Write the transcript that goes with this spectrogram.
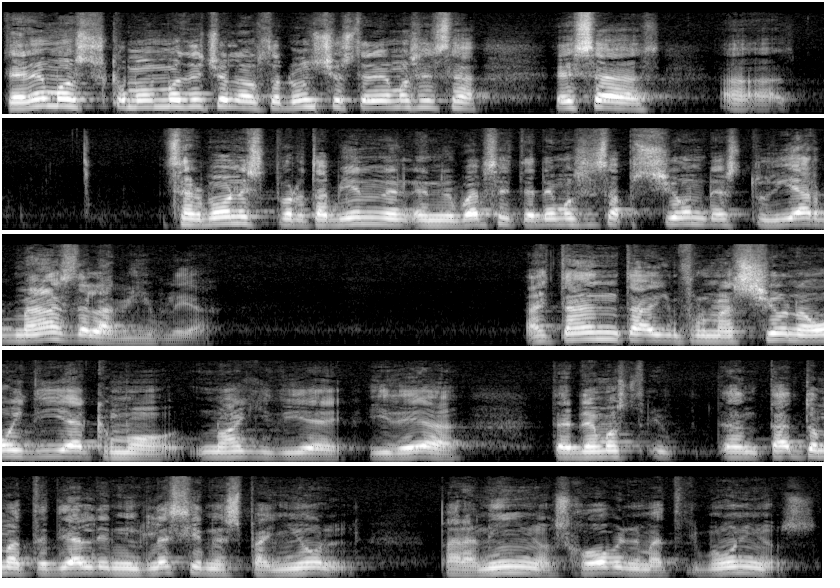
Tenemos, como hemos dicho en los anuncios, tenemos esa, esas ah, sermones, pero también en, el website tenemos esa opción de estudiar más de la Biblia. Hay tanta información hoy día como no hay idea. Tenemos tanto material en inglés y en español para niños, jóvenes, matrimonios,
